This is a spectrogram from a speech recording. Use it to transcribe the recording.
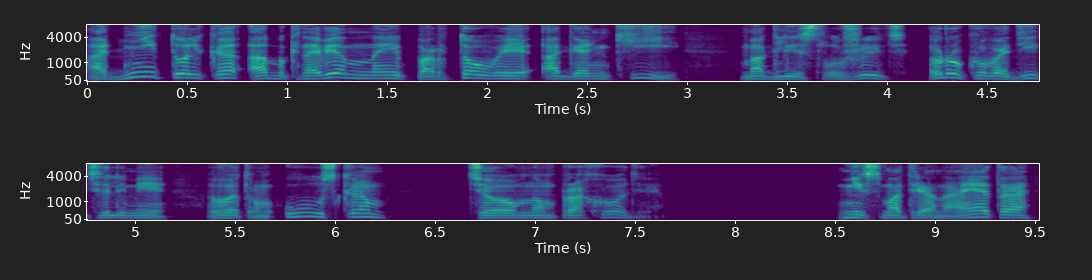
Одни только обыкновенные портовые огоньки могли служить руководителями в этом узком, темном проходе. Несмотря на это,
